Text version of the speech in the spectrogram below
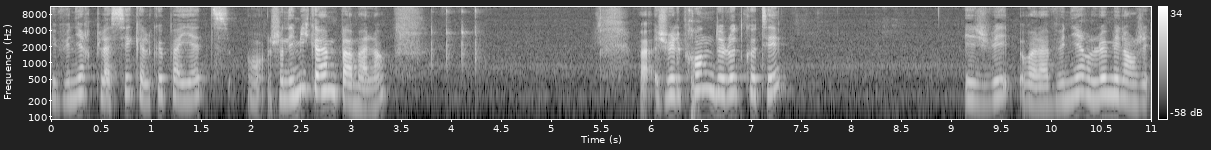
et venir placer quelques paillettes. J'en ai mis quand même pas mal. Hein. je vais le prendre de l'autre côté et je vais voilà, venir le mélanger.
